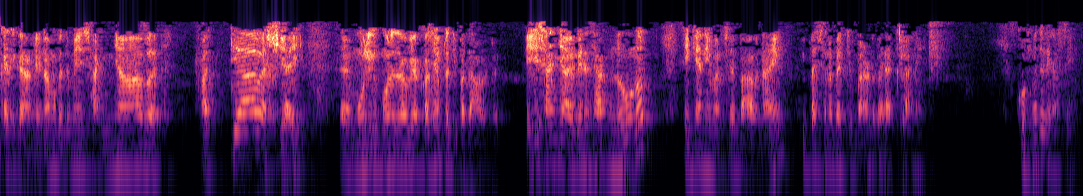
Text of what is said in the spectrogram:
ඇති කරන්න වෙනවා. මොකද මේ සංඥාව අත්‍යවශ්‍යයි මූලික මූලද්‍රව්‍යයක් වශයෙන් ප්‍රතිපදාවට. ඒ සංඥාව වෙනසක් නොවුනොත් ඒ කියන්නේ මනස භාවනාවේ විපස්සනා පැත්තෙන් බලන්න වැඩක් කළා නෑ. කොහොමද වෙනස් වෙන්නේ?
